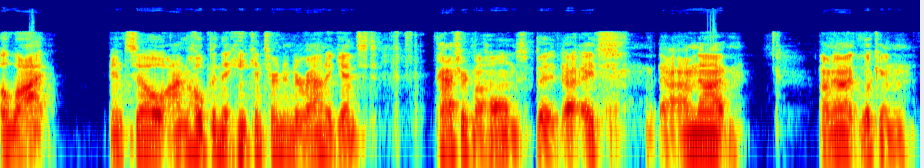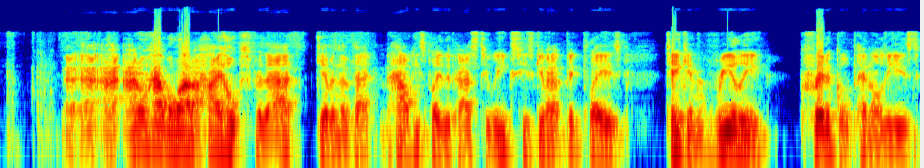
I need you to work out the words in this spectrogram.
a lot, and so I'm hoping that he can turn it around against Patrick Mahomes. But uh, it's I'm not I'm not looking. I, I, don't have a lot of high hopes for that, given the fact how he's played the past two weeks. He's given up big plays taken really critical penalties.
